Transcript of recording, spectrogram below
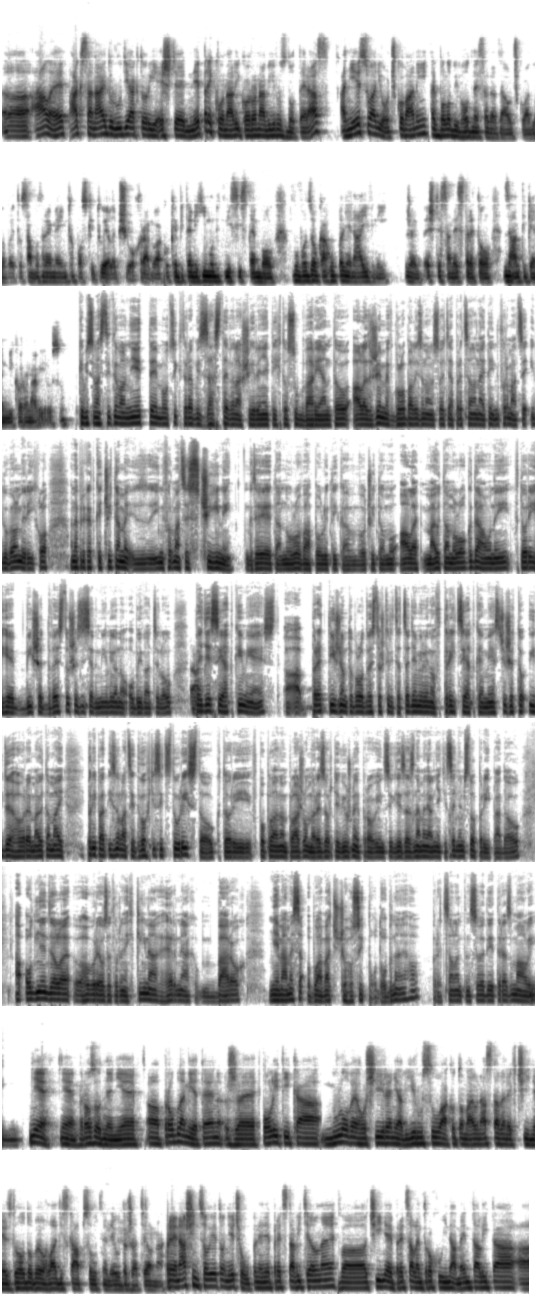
Ale ak sa nájdú ľudia, ktorí ešte neprekonali koronavírus doteraz, a nie sú ani očkovaní, tak bolo by vhodné sa dať zaočkovať, lebo je to samozrejme im to poskytuje lepšiu ochranu, ako keby ten ich imunitný systém bol v úvodzovkách úplne naivný že ešte sa nestretol s antigénmi koronavírusu. Keby som vás citoval, nie tej moci, ktorá by zastavila šírenie týchto subvariantov, ale žijeme v globalizovanom svete a predsa len aj tie informácie idú veľmi rýchlo. A napríklad, keď čítame informácie z Číny, kde je tá nulová politika voči tomu, ale majú tam lockdowny, v ktorých je vyše 260 miliónov obyvateľov, tak. 50 miest a pred týždňom to bolo 247 miliónov v 30 miest, čiže to ide hore. Majú tam aj prípad izolácie 2000 turistov, ktorí v populárnom plážovom rezorte v južnej provincii, kde zaznamenali nejakých 700 prípadov. A od nedele hovoria o zatvorených kínach, herniach, baroch. Nemáme sa obávať čohosi podobného? Predsa len ten svet je teraz malý. Nie, nie, rozhodne nie. A problém je ten, že politika nulového šírenia vírusu, ako to majú nastavené v Číne, z dlhodobého hľadiska absolútne neudržateľná. Pre našincov je to niečo úplne nepredstaviteľné. V Číne je predsa len trochu iná mentalita a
